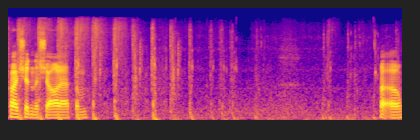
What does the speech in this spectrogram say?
Probably shouldn't have shot at them. Uh-oh.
